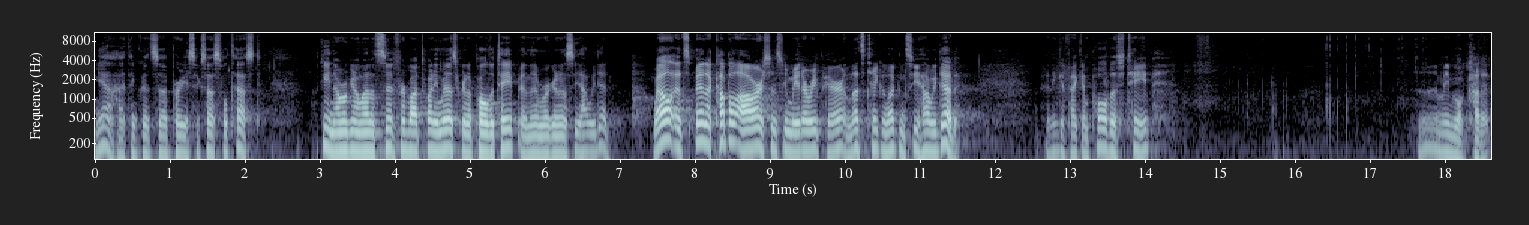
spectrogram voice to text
Yeah, I think it's a pretty successful test. Okay, now we're going to let it sit for about 20 minutes. We're going to pull the tape and then we're going to see how we did. Well, it's been a couple hours since we made our repair and let's take a look and see how we did. I think if I can pull this tape, uh, maybe we'll cut it.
